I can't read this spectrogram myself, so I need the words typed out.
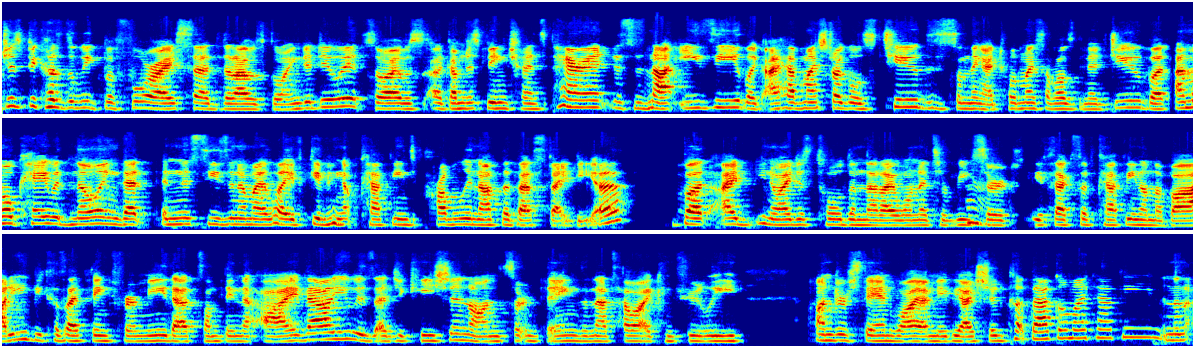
Just because the week before I said that I was going to do it. So I was like, I'm just being transparent. This is not easy. Like, I have my struggles too. This is something I told myself I was going to do, but I'm okay with knowing that in this season of my life, giving up caffeine is probably not the best idea. But I, you know, I just told them that I wanted to hmm. research the effects of caffeine on the body because I think for me, that's something that I value is education on certain things. And that's how I can truly understand why I maybe I should cut back on my caffeine. And then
